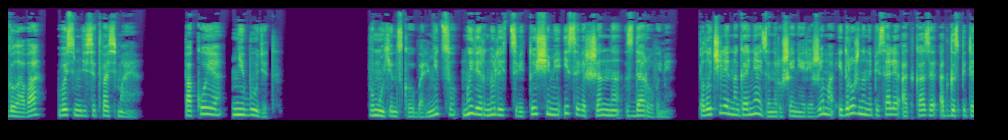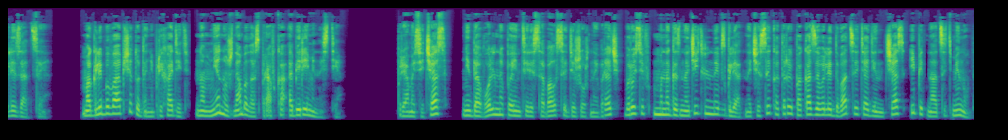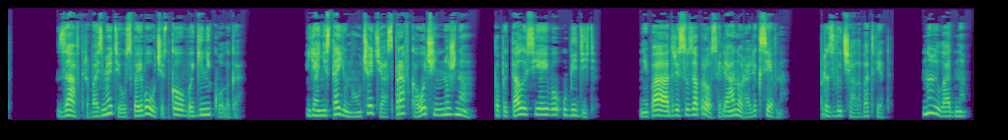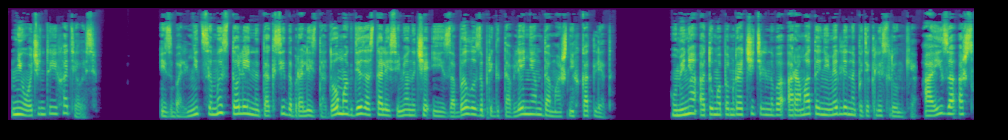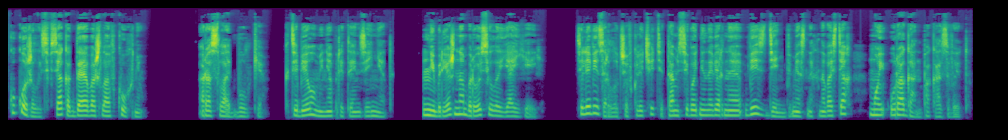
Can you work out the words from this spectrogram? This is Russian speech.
Глава 88. Покоя не будет. В Мухинскую больницу мы вернулись цветущими и совершенно здоровыми. Получили нагоняй за нарушение режима и дружно написали отказы от госпитализации. Могли бы вообще туда не приходить, но мне нужна была справка о беременности. Прямо сейчас недовольно поинтересовался дежурный врач, бросив многозначительный взгляд на часы, которые показывали 21 час и 15 минут. Завтра возьмете у своего участкового гинеколога. Я не стою на учете, а справка очень нужна. Попыталась я его убедить. Не по адресу запроса, Леонора Алексеевна. Прозвучало в ответ. Ну и ладно, не очень-то и хотелось. Из больницы мы с Толей на такси добрались до дома, где застали Семёныча и Изабеллу за приготовлением домашних котлет. У меня от умопомрачительного аромата немедленно потекли слюнки, а Иза аж скукожилась вся, когда я вошла в кухню. «Расслабь булки. К тебе у меня претензий нет». Небрежно бросила я ей. «Телевизор лучше включите, там сегодня, наверное, весь день в местных новостях мой ураган показывают».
